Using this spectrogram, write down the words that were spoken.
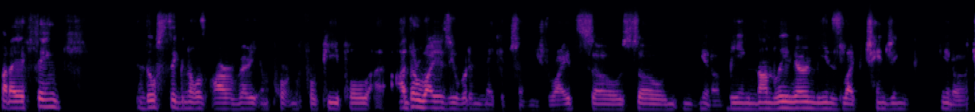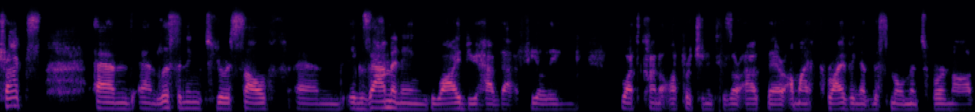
But i think those signals are very important for people. Otherwise you wouldn't make a change right? So so you know being nonlinear means like changing you know tracks and and listening to yourself and examining why do you have that feeling what kind of opportunities are out there am i thriving at this moment or not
